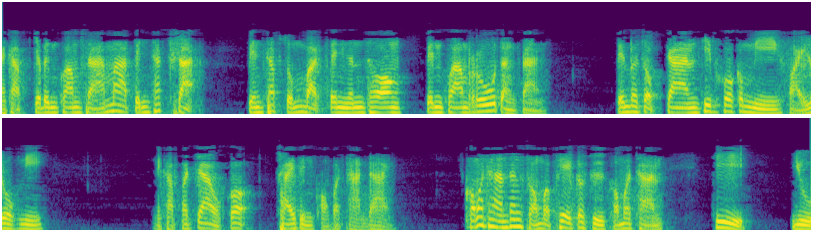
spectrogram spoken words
นะครับ จะเป็นความสามารถเป็นทักษะ เป็นทรัพย์สมบัติเป็นเงินทอง เป็นความรู้ต่างๆ เป็นประสบการณ์ที่พวกก็มีฝ่ายโลกนี้นะครับ พระเจ้าก็ใช้เป็นของประทานได้ ของประทานทั้งสองประเภทก็คือของประทานที่อยู่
